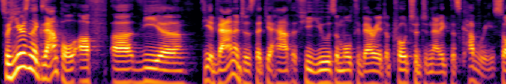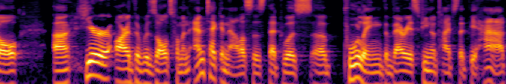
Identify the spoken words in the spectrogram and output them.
So here's an example of uh, the, uh, the advantages that you have if you use a multivariate approach to genetic discovery. So uh, here are the results from an MTAG analysis that was uh, pooling the various phenotypes that we had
